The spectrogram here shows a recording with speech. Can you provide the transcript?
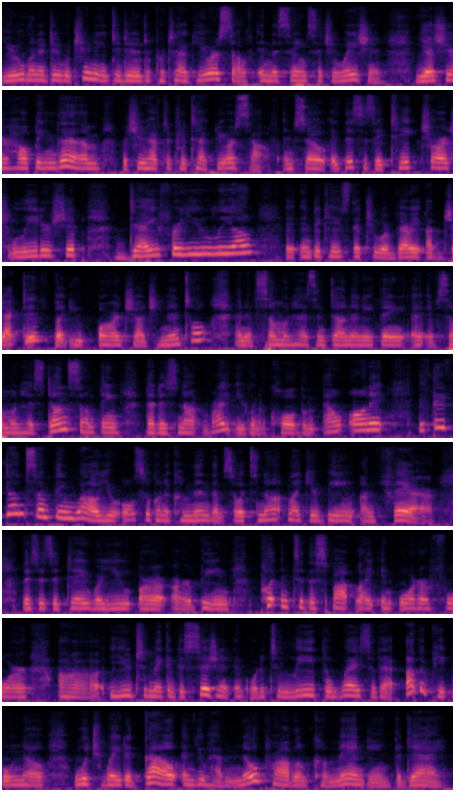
You're going to do what you need to do to protect yourself in the same situation. Yes, you're helping them, but you have to protect yourself. And so this is a take charge leadership day for you, Leo. It indicates that you are very objective, but you are judgmental. And if someone hasn't done anything, uh, if someone has done something that is not right, you're going to call them out on it. If they've done something well, you're also going to commend them. So it's not like you're being unfair. This is a day where you are, are being put into the spotlight in order for uh, you to make a decision, in order to lead the way so that other people know which way to go, and you have no problem commanding the day.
